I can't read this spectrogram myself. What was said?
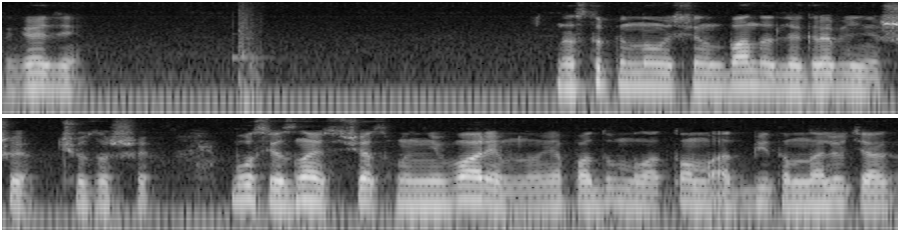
Погоди. Доступен новый член банды для ограбления. Шеф. Что за шеф? Босс, я знаю, сейчас мы не варим, но я подумал о том отбитом налете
